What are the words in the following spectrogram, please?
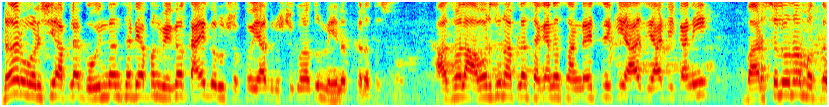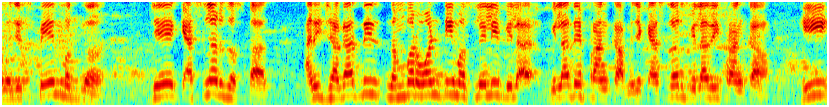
दरवर्षी आपल्या गोविंदांसाठी आपण वेगळं काय करू शकतो या दृष्टिकोनातून मेहनत करत असतो. आज मला आवर्जून आपल्या सगळ्यांना सांगायचं आहे की आज या ठिकाणी बार्सलोनामधनं म्हणजे स्पेनमधनं जे कॅसलर्स असतात आणि जगातली नंबर वन टीम असलेली विला विला दे फ्रांका म्हणजे कॅसलर्स विला दे फ्रांका ही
